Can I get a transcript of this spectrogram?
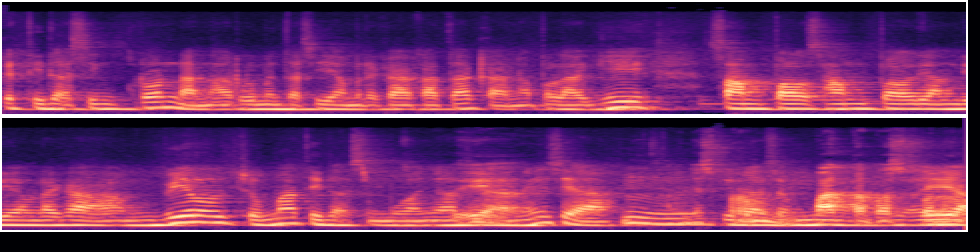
ketidaksinkronan argumentasi yang mereka katakan, apalagi sampel-sampel yang dia mereka ambil cuma tidak semuanya di Iya. Indonesia. Hanya Tidak apa Iya,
